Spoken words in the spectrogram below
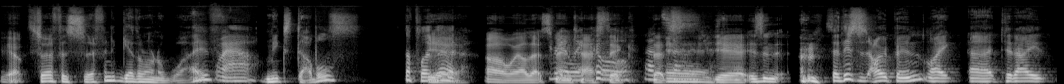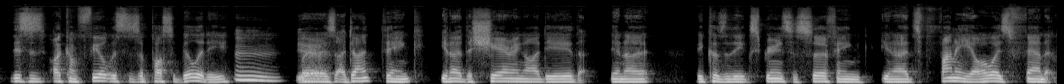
Yep. surfers surfing together on a wave. Wow. Mixed doubles, stuff like Yeah. that. Oh wow, that's Really fantastic. cool. That's That's, so yeah. isn't it? So this is open. Like uh, today, this is I can feel this is a possibility. Mm. Whereas I don't think, you know, the sharing idea that, you know, because of the experience of surfing, you know, it's funny. I always found it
